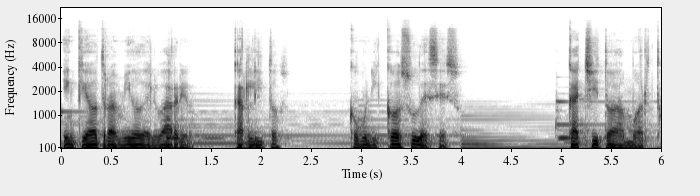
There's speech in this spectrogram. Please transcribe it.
en que otro amigo del barrio, Carlitos, comunicó su deceso. Cachito ha muerto.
